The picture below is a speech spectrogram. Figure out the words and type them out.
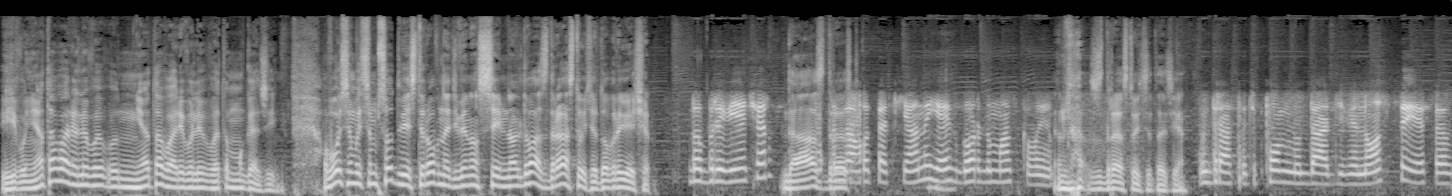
его не отоваривали, не отоваривали в этом магазине. 8 800 200 ровно 9702. Здравствуйте, добрый вечер. Добрый вечер. Да, здравствуйте. Меня зовут Татьяна, я из города Москвы. Да, здравствуйте, Татьяна. Здравствуйте. Помню, да, 90-е. Это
